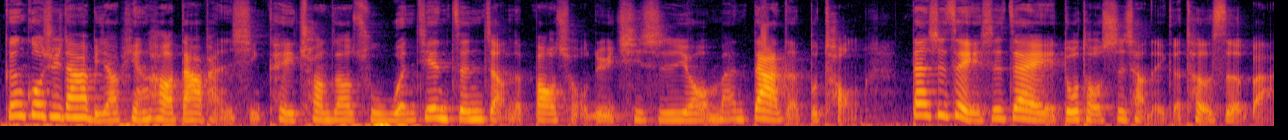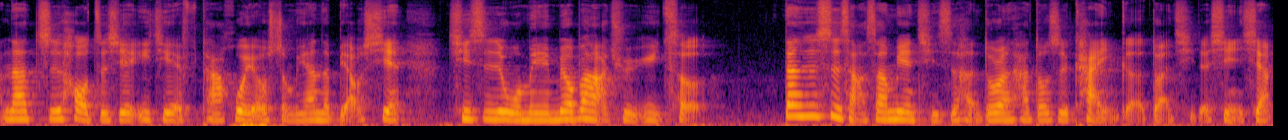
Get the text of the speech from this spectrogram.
跟过去大家比较偏好大盘型，可以创造出稳健增长的报酬率，其实有蛮大的不同。但是这也是在多头市场的一个特色吧。那之后这些 ETF 它会有什么样的表现？其实我们也没有办法去预测。但是市场上面其实很多人他都是看一个短期的现象。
